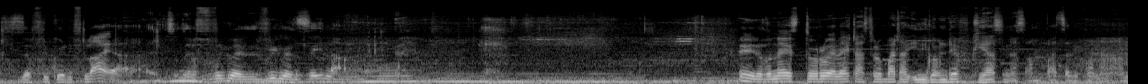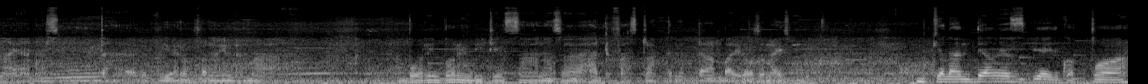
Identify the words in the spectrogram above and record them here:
She's a frequent flyer. She's a frequent, frequent sailor. Hey, it was a nice story. I liked her story, but ilikuwa ndefu kiasi na some parts alikuwa na rofa ma boring boring details sana so I had to fast track them down but it was a nice book. Bukelan ya Landeles pia ilikuwa poa.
